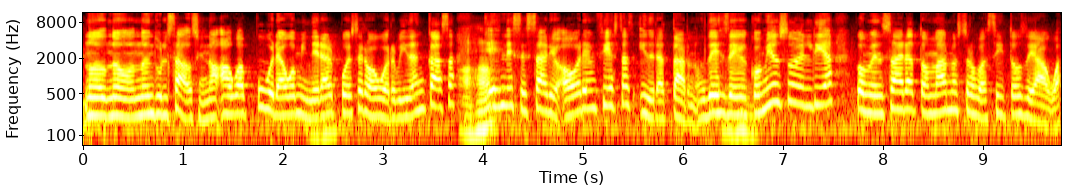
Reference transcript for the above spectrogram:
no, no, no endulzados, sino agua pura, agua mineral, puede ser o agua hervida en casa. Ajá. Es necesario ahora en fiestas hidratarnos. Desde el comienzo del día comenzar a tomar nuestros vasitos de agua.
